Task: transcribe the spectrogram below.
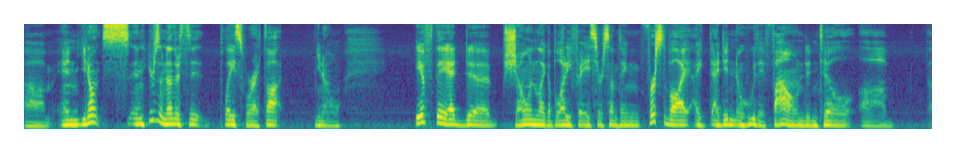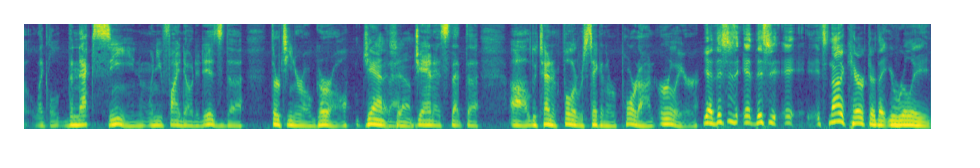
Um, and you don't. And here's another th- place where I thought, you know, if they had uh, shown like a bloody face or something. First of all, I I, I didn't know who they found until uh, like the next scene when you find out it is the 13 year old girl. Janice, that- yeah. Janice that the uh, Lieutenant Fuller was taking the report on earlier. Yeah, this is it. This is it, it's not a character that you really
